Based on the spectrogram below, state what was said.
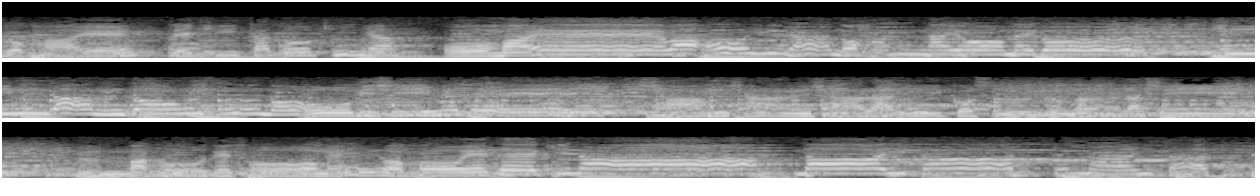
帰ってきた時にゃお前はおいらの花嫁ご禁断ドンスの帯締めてシャンシャンシャラリコ鈴鳴らし馬子で峠を越えてきな。泣いたって泣いたって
